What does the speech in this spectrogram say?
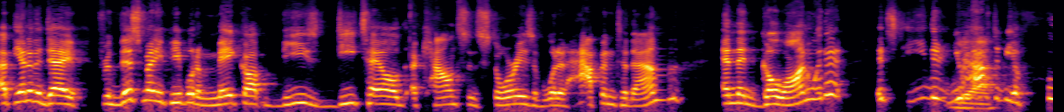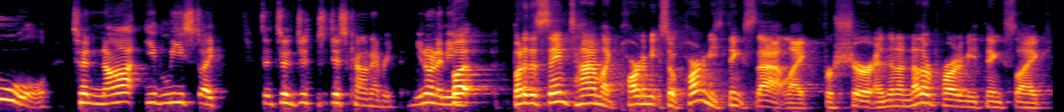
At the end of the day, for this many people to make up these detailed accounts and stories of what had happened to them, and then go on with it, it's either you Yeah. have to be a fool to not at least like to, to just discount everything. You know what I mean? but but at the same time, like part of me, so part of me thinks that, like for sure, and then another part of me thinks like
